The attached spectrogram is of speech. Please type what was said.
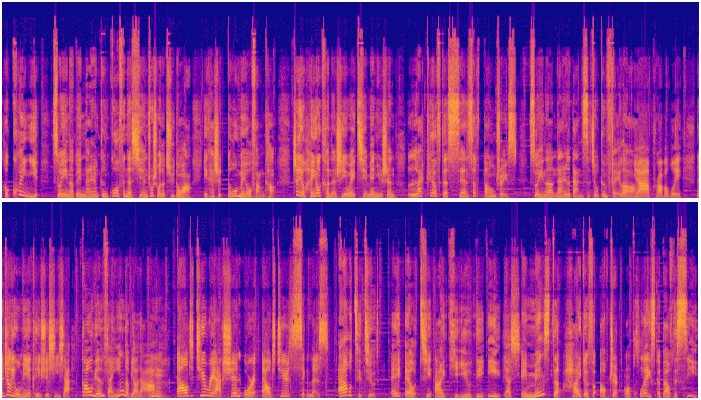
和困意，所以呢对男人更过分的咸猪手的举动啊，一开始都没有反抗。这有很有可能是因为前面女生 lack of the sense of boundaries，所以呢男人的胆子就更肥了啊。Yeah, probably。那这里我们也可以学。习一下高原反应的表达啊。嗯，altitude reaction or altitude sickness。altitude。A L T I T U D E. Yes. It means the height of an object or place above the sea.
